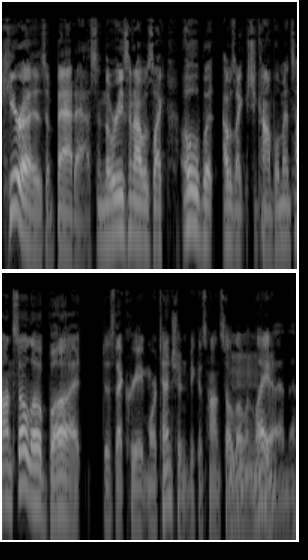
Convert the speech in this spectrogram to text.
Qi'ra is a badass, and the reason I was like, oh, but I was like, she complements Han Solo, but does that create more tension because Han Solo and Mhm. Leia? And then,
